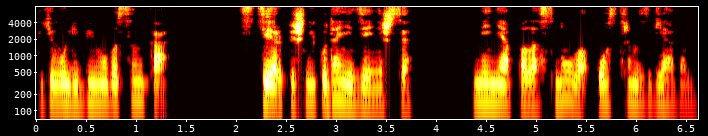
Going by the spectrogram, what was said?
его любимого сынка. Стерпишь, никуда не денешься. Меня полоснуло острым взглядом.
